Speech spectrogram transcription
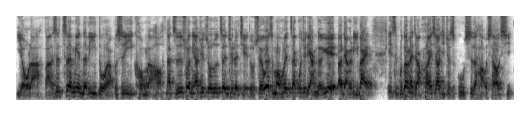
有啦，反而是正面的利多啦，不是利空了哈。那只是说你要去做出正确的解读。所以为什么会在过去两个月呃两个礼拜一直不断的讲坏消息，就是股市的好消息。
